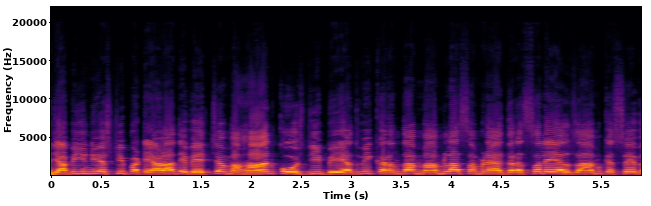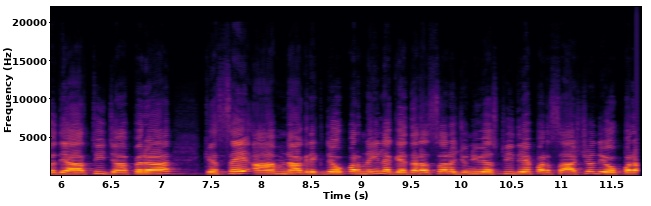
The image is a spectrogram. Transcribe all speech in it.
ਪੰਜਾਬੀ ਯੂਨੀਵਰਸਿਟੀ ਪਟਿਆਲਾ ਦੇ ਵਿੱਚ ਮਹਾਨ ਕੋਸ਼ ਦੀ ਬੇਅਦਬੀ ਕਰਨ ਦਾ ਮਾਮਲਾ ਸਾਹਮਣੇ ਆਇਆ। ਦਰਅਸਲ ਇਹ ਇਲਜ਼ਾਮ ਕਿਸੇ ਵਿਦਿਆਰਥੀ ਜਾਂ ਫਿਰ ਕਿਸੇ ਆਮ ਨਾਗਰਿਕ ਦੇ ਉੱਪਰ ਨਹੀਂ ਲੱਗੇ। ਦਰਅਸਲ ਯੂਨੀਵਰਸਿਟੀ ਦੇ ਪ੍ਰਸ਼ਾਸਨ ਦੇ ਉੱਪਰ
